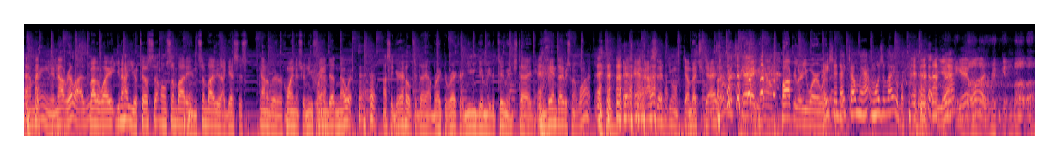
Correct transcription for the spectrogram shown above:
I mean, and not realize it. By the way, you know how you'll tell something on somebody and somebody I guess is kind of an acquaintance or new friend doesn't know it. I said, Gary, I hope today I break the record and you can give me the two inch tag. And Ben Davis went, What? and, and I said, You want to tell me about your tag? What's your tag and how popular you were with He it? said they told me that one was available. yeah, yeah, it was. Bubba, Rick and Bubba.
